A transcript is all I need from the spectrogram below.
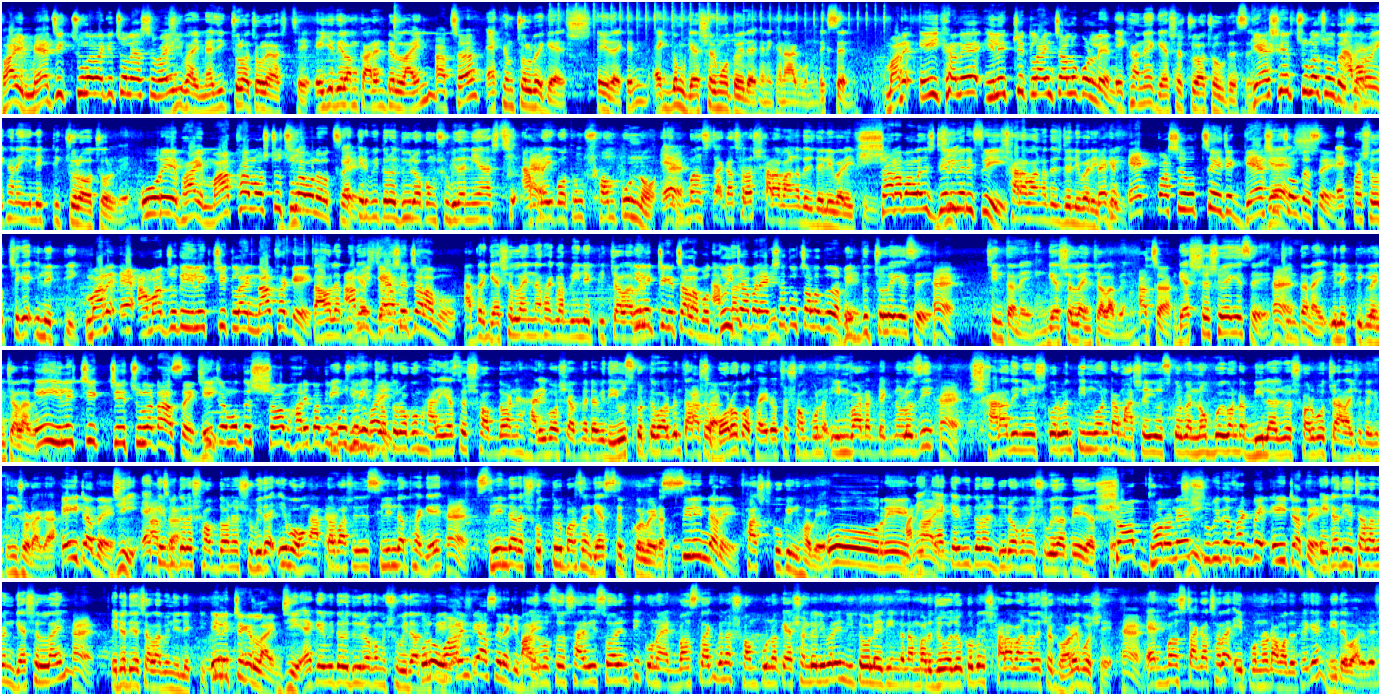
ভাই ম্যাজিক চুলা নাকি চলে আসছে ভাই? জি ভাই ম্যাজিক চুলা চলে আসছে। এই যে দিলাম কারেন্টের লাইন আচ্ছা। এখন চলবে গ্যাস। এই দেখেন একদম গ্যাসের মতোই দেখেন এখানে আগুন দেখছেন? মানে এইখানে ইলেকট্রিক লাইন চালু করলেন? এখানে গ্যাসের চুলা চলতেছে। গ্যাসের চুলা চলতেছে? আবারও এখানে ইলেকট্রিক চুলাও চলবে। ওরে ভাই মাথা নষ্ট চুলা মনে হচ্ছে। একের ভিতরে দুই রকম সুবিধা নিয়ে আসছি। আমরা এই প্রথম সম্পূর্ণ অ্যাডভান্স টাকা ছাড়া সারা বাংলাদেশ ডেলিভারি ফ্রি সারা বাংলাদেশ ডেলিভারি ফ্রি সারা বাংলাদেশ ডেলিভারি দেখেন এক পাশে হচ্ছে এই যে গ্যাসে চলতেছে। এক পাশে হচ্ছে গিয়ে ইলেকট্রিক মানে আমার যদি ইলেকট্রিক লাইন না থাকে তাহলে আমি গ্যাসে চালাবো। আপনার গ্যাসের লাইন না থাকলে আপনি ইলেকট্রিক চালাবেন। ইলেকট্রিকে চালাবো। দুইটা আবার একসাথেও চালাতে যাবে। বিদ্যুৎ চলে গেছে? হ্যাঁ। চিন্তা নেই গ্যাসের লাইন চালাবেন আচ্ছা। গ্যাস শেষ হয়ে গেছে হ্যাঁ। চিন্তা নাই ইলেকট্রিক লাইন চালাবেন এই ইলেকট্রিক যে চুলাটা আছে। এইটার মধ্যে সব হাড়ি পাতিল বসবে ভাই যত রকম হাড়ি আছে সব ধরনের হাড়ি বসে আপনি এটা ইউজ করতে পারবেন তার চেয়ে আচ্ছা। বড় কথা এটা হচ্ছে সম্পূর্ণ ইনভার্টার টেকনোলজি হ্যাঁ। সারাদিন ইউজ করবেন তিন ঘণ্টা মাসে ইউজ করবেন নব্বই ঘণ্টা বিল আসবে সর্বোচ্চ আড়াইশো থেকে তিনশো টাকা এইটাতে জি একের আচ্ছা। ভিতরে সব ধরনের সুবিধা এবং আপনার বাসায় যদি সিলিন্ডার থাকে হ্যাঁ। সিলিন্ডারে সত্তর পার্সেন্ট গ্যাস সেভ করবে এটা সিলিন্ডারে ফাস্ট কুকিং হবে ও রে মানে একের ভিতরে দুই রকমের সুবিধা পেয়ে যাচ্ছে সব ধরনের জি। সুবিধা থাকবে এইটাতে। এটা দিয়ে চালাবেন গ্যাসের লাইন হ্যাঁ। এটা দিয়ে চালাবেন ইলেকট্রিক ইলেকট্রিকের লাইন জি একের ভিতরে দুই রকমের সুবিধা কোনো ওয়ারেন্টি আছে নাকি পাঁচ বছর সার্ভিস ওয়ারেন্টি কোনো অ্যাডভান্স লাগবে না সম্পূর্ণ ক্যাশ অন ডেলিভারি নিতে হলে এই তিনটা নাম্বার যোগাযোগ করবেন সারা বাংলাদেশে ঘরে বসে হ্যাঁ। অ্যাডভান্স টাকা ছাড়া এই পণ্যটা আমাদের থেকে নিতে পারবেন।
